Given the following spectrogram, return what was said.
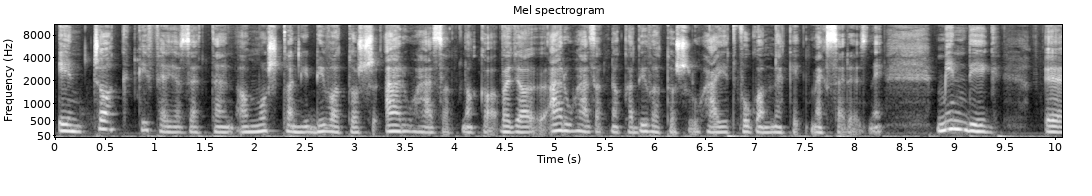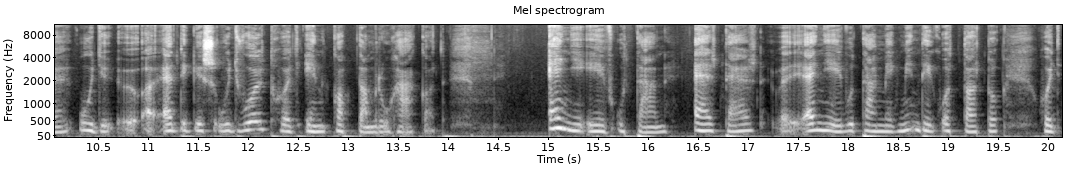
Én csak kifejezetten a mostani divatos áruházaknak, a, vagy a áruházaknak a divatos ruháit fogom nekik megszerezni. Mindig úgy, eddig is úgy volt, hogy én kaptam ruhákat. Ennyi év után eltelt, ennyi év után még mindig ott tartok, hogy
